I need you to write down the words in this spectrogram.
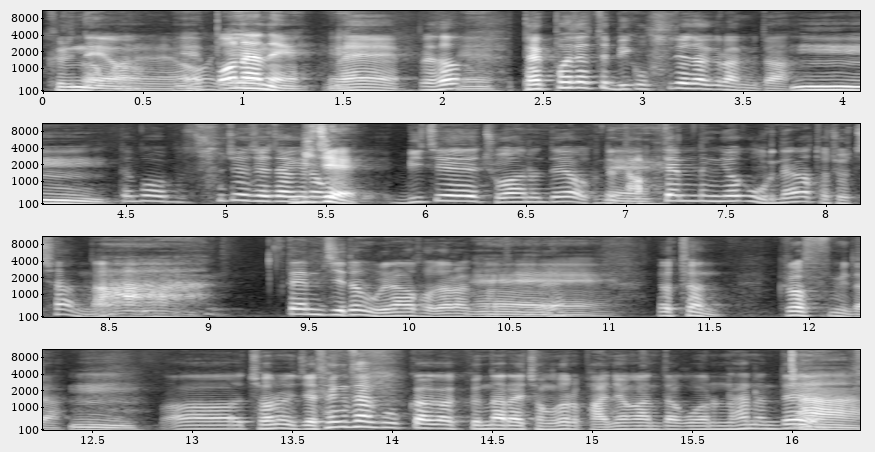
그렇네요. 어, 예, 뻔하네. 예. 예. 네. 그래서 예. 100% 미국 수제작이라 합니다. 음. 근데 뭐 수제 제작이라고 미제. 미제 좋아하는데요. 근데 네. 납땜 능력은 우리나라가 더 좋지 않나? 아. 땜질은 우리나라가 더 잘할 것 같은데. 예. 여튼 그렇습니다. 음. 어, 저는 이제 생산 국가가 그 나라의 정서를 반영한다고는 하는데 아.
